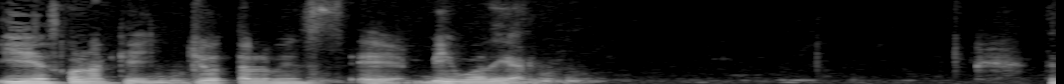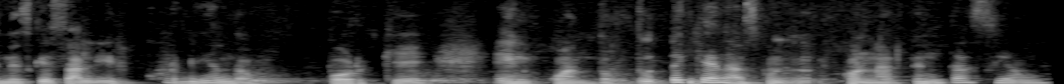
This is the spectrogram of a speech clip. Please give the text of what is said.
Y es con la que yo tal vez eh, vivo a diario. Tienes que salir corriendo porque en cuanto tú te quedas con, la tentación,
